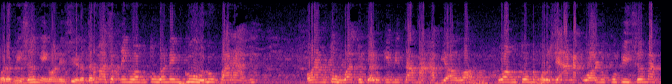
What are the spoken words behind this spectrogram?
orang bisa ngingoni sira termasuk ning wong tua ning guru parani. Orang tua tuh jaluki minta maaf ya Allah. Wong tua mengurusi anak waluku bisa mang.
